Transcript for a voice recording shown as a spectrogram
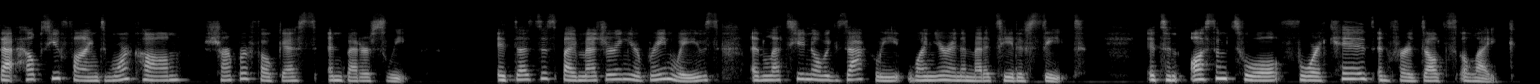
that helps you find more calm, sharper focus, and better sleep. It does this by measuring your brain waves and lets you know exactly when you're in a meditative state. It's an awesome tool for kids and for adults alike.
